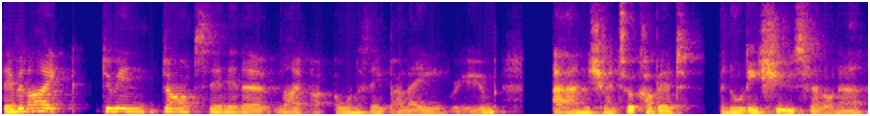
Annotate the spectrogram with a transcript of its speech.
They were like doing dancing in a like I, I want to say ballet room, and she went to a cupboard and all these shoes fell on her,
